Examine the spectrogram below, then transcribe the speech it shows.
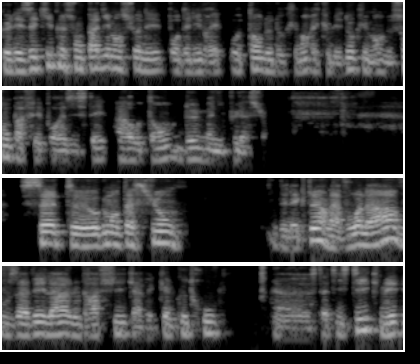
que les équipes ne sont pas dimensionnées pour délivrer autant de documents et que les documents ne sont pas faits pour résister à autant de manipulations. Cette augmentation des lecteurs, la voilà, vous avez là le graphique avec quelques trous euh, statistiques, mais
